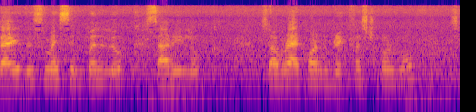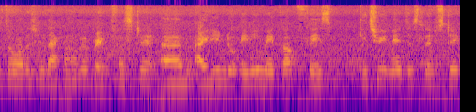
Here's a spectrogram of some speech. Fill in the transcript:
guys this my simple look sorry look so আমরা এখন ব্রেকফাস্ট করব। সো তোমাদের সাথে দেখা হবে ব্রেকফাস্টে and I didn't do any makeup face কিছুই নেই just lipstick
